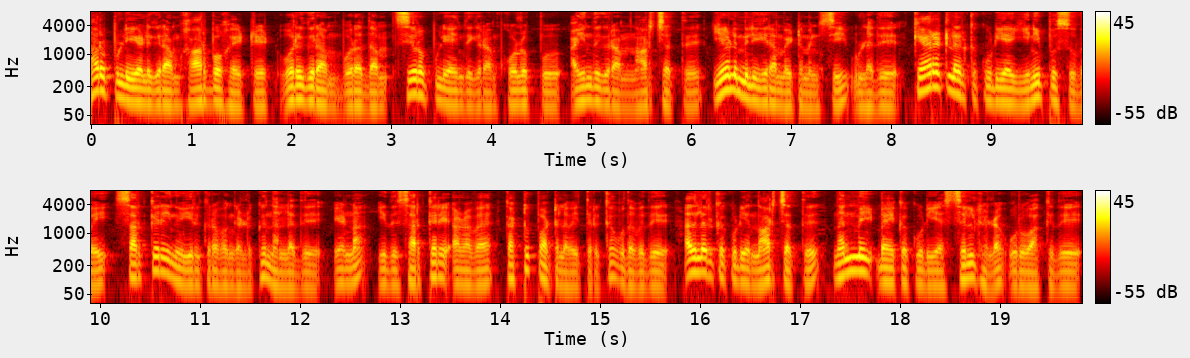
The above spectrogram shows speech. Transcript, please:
ஆறு புள்ளி ஏழு கிராம் கார்போஹைட்ரேட் ஒரு கிராம் புரதம் ஜீரோ புள்ளி ஐந்து கிராம் கொழுப்பு ஐந்து கிராம் நார்ச்சத்து ஏழு மில்லிகிராம் வைட்டமின் சி உள்ளது. கேரட்ல இருக்கக்கூடிய இனிப்பு சுவை சர்க்கரை நோய் இருக்கிறவங்களுக்கு நல்லது. ஏன்னா இது சர்க்கரை அளவை கட்டுப்பாட்டில் வைத்திருக்க உதவுது. அதுல இருக்கக்கூடிய நார்ச்சத்து நன்மை பயக்கக்கூடிய செல்களை உருவாக்குது.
